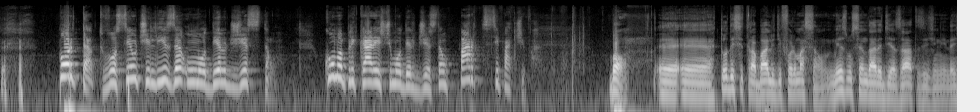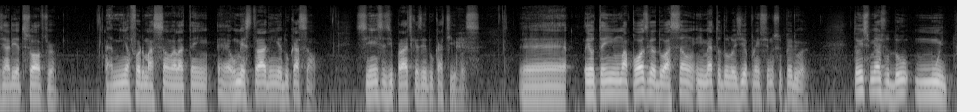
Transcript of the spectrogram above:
Portanto, você utiliza um modelo de gestão como aplicar este modelo de gestão participativa? Bom, é, é, todo esse trabalho de formação, mesmo sendo área de exatas, Virginia, da engenharia de software, a minha formação ela tem é, um mestrado em educação, ciências e práticas educativas. É, eu tenho uma pós-graduação em metodologia para o ensino superior. Então isso me ajudou muito,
